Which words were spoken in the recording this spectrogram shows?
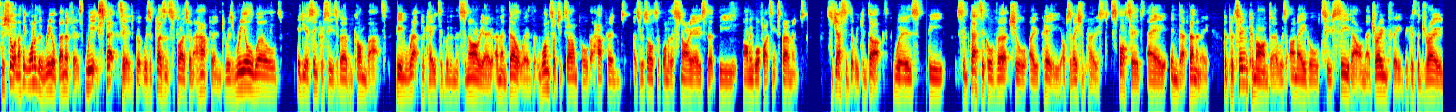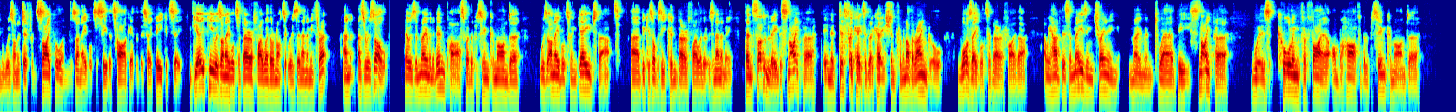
For sure. And I think one of the real benefits we expected, but was a pleasant surprise when it happened, was real world idiosyncrasies of urban combat being replicated within the scenario and then dealt with. One such example that happened as a result of one of the scenarios that the Army warfighting experiment suggested that we conduct was the synthetic or virtual OP observation post spotted a in-depth enemy. The platoon commander was unable to see that on their drone feed because the drone was on a different cycle and was unable to see the target that this OP could see. The OP was unable to verify whether or not it was an enemy threat, and as a result, there was a moment of impasse where the platoon commander was unable to engage that uh, because obviously he couldn't verify whether it was an enemy. Then suddenly, the sniper in a dislocated location from another angle was able to verify that. And we had this amazing training moment where the sniper was calling for fire on behalf of the platoon commander,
